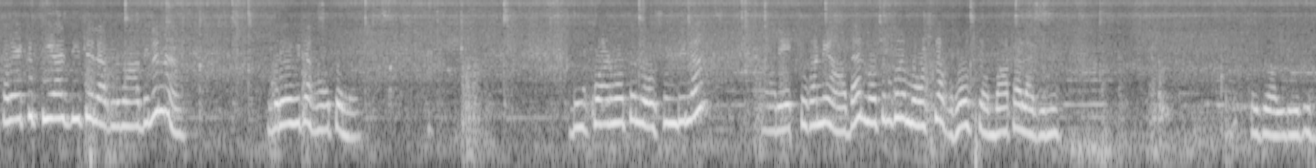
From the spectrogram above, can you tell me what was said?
তবে একটু পেঁয়াজ দিতে লাগল, না দিলে না গ্রেভিটা হতো না। দু কোয়ার মতন রসুন দিলাম, আর একটুখানি আদা, নতুন করে মশলা ঘষলাম, বাটা লাগেনি। জল দিয়ে দিই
